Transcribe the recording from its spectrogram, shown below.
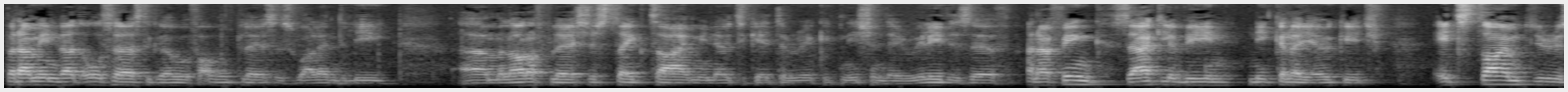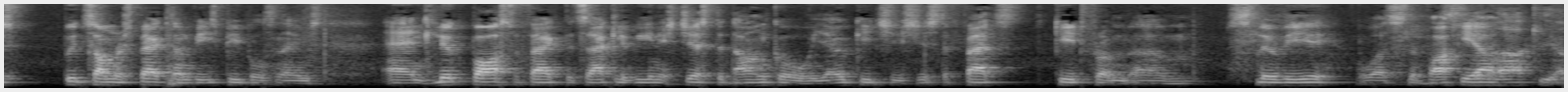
But I mean, that also has to go with other players as well in the league. Um, a lot of players just take time, you know, to get the recognition they really deserve. And I think Zach LaVine, Nikola Jokic, it's time to res- put some respect on these people's names and look past the fact that Zach LaVine is just a dunker or Jokic is just a fat kid from um, Slovenia or Slovakia. Slovakia.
